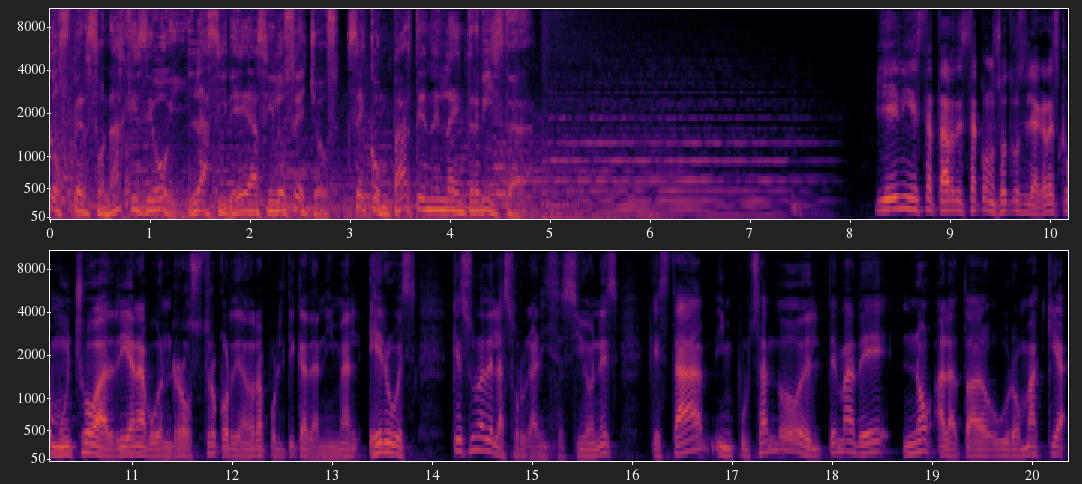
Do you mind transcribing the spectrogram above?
Los personajes de hoy, las ideas y los hechos se comparten en la entrevista. Bien, y esta tarde está con nosotros y le agradezco mucho a Adriana Buenrostro, coordinadora política de Animal Héroes, que es una de las organizaciones que está impulsando el tema de no a la tauromaquia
